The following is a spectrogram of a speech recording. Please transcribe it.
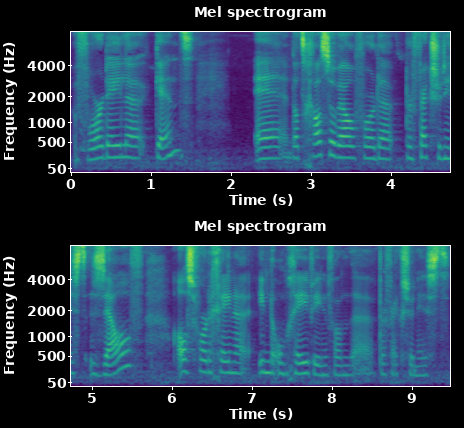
voordelen kent. En dat geldt zowel voor de perfectionist zelf als voor degene in de omgeving van de perfectionist.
